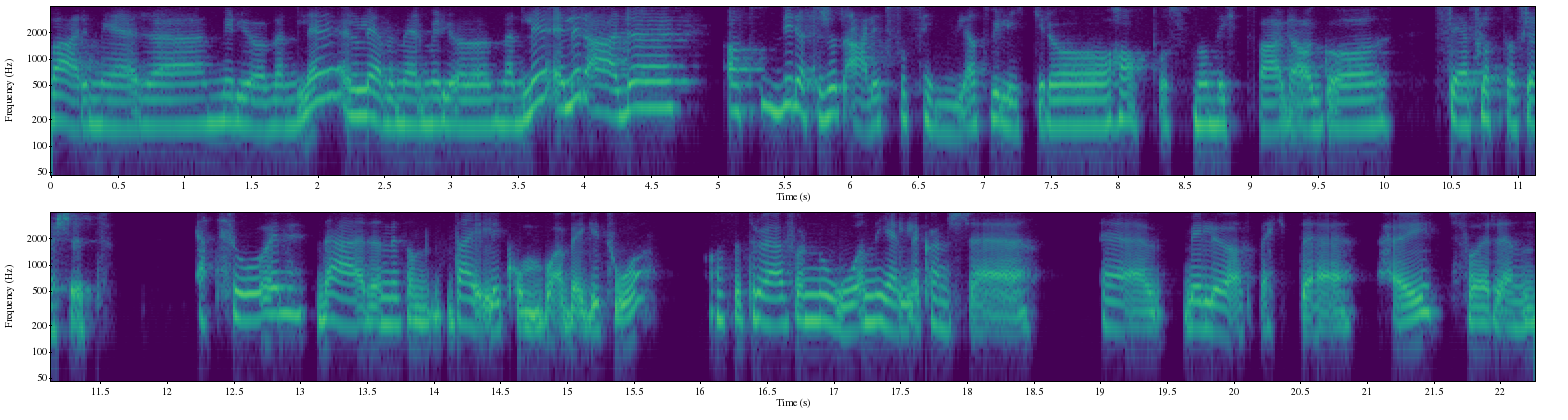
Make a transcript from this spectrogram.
være mer uh, miljøvennlig, eller leve mer miljøvennlig? Eller er det at vi rett og slett er litt forfengelige, at vi liker å ha på oss noe nytt hver dag og se flotte og freshe ut? Jeg tror det er en liksom deilig kombo av begge to. Og så tror jeg for noen gjelder kanskje eh, miljøaspektet høyt. For en,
